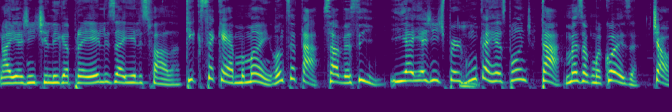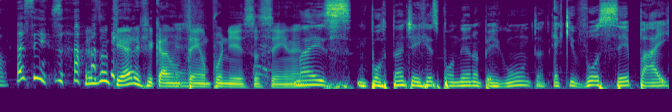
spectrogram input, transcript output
aí a gente liga pra eles, aí eles falam: "O que que você quer, mamãe? Onde você tá?" Sabe assim? E aí a gente pergunta e responde: "Tá, mais alguma coisa? Tchau." Assim, sabe? Eles não querem ficar um tempo nisso, assim, né? Mas importante aí, respondendo a pergunta, é que você, pai,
